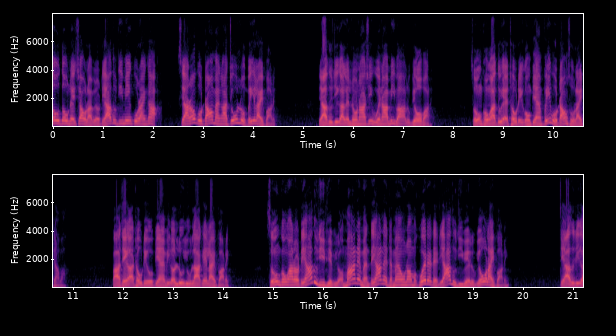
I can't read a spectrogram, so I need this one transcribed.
တုံးတုံးနဲ့ရှောက်လာပြီးတော့တရားသူကြီးမင်းကိုယ်တိုင်ကဆရာတော်ကိုတောင်းပန်ကကြိုးလို့ပေးလိုက်ပါတယ်။ တရားသူကြီးကလည်းလွန်နာရှိဝင်နာမိပါလို့ပြောပါတယ်။ဇုံခုံကသူ့ရဲ့အထုပ်တွေအကုန်ပြန်ပေးဖို့တောင်းဆိုလိုက်တာပါ။ပါကျဲကအထုပ်တွေကိုပြန်ပြီးတော့လူယူလာခဲ့လိုက်ပါတယ်။ဇုံခုံကတော့တရားသူကြီးဖြစ်ပြီးတော့အမားနဲ့မှန်တရားနဲ့ဓမ္မအောင်တော်မခွဲတတ်တဲ့တရားသူကြီးပဲလို့ပြောလိုက်ပါတယ်။တရားသူကြီးက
